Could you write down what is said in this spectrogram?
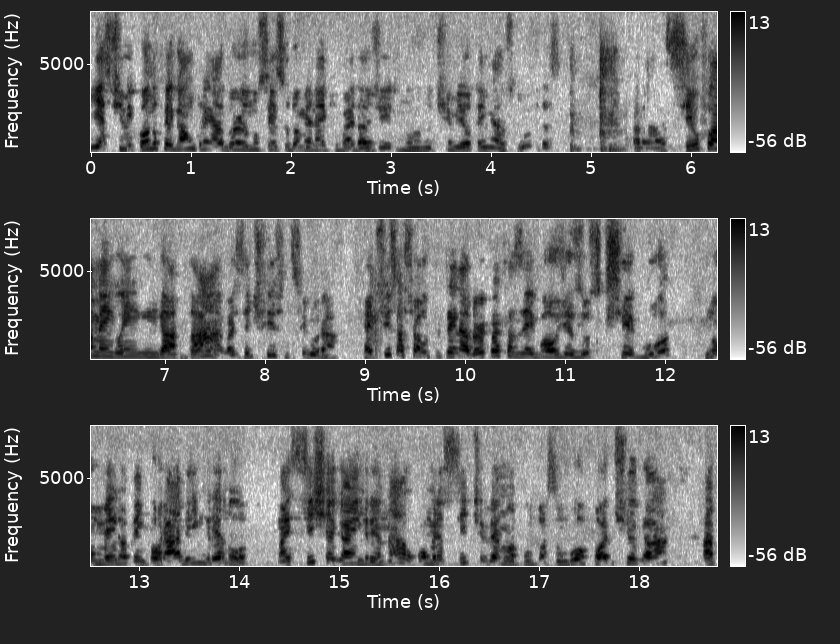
E esse time, quando pegar um treinador, eu não sei se o Domenech vai dar jeito no, no time, eu tenho minhas dúvidas. Uh, se o Flamengo engatar, vai ser difícil de segurar. É difícil achar outro treinador que vai fazer igual o Jesus, que chegou no meio da temporada e engrenou. Mas se chegar a engrenar, o Palmeiras, se tiver numa pontuação boa, pode chegar a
